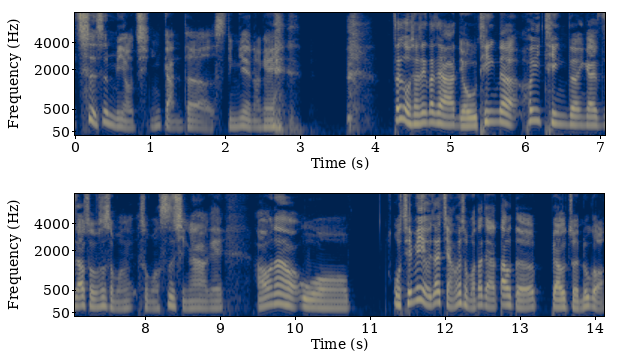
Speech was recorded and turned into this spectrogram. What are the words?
次是没有情感的经验，OK，这个我相信大家有听的、会听的，应该知道说是什么什么事情啊，OK。好，那我我前面有在讲为什么大家的道德标准如果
